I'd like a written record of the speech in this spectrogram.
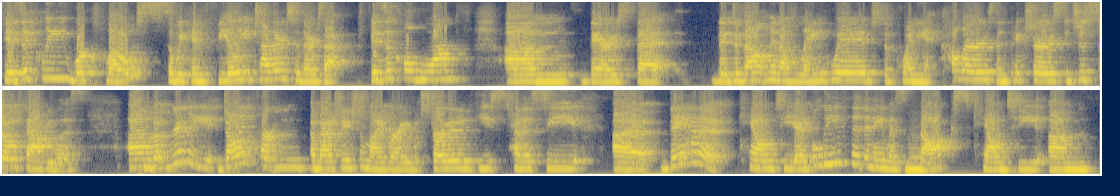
physically we're close so we can feel each other. So there's that physical warmth. Um, there's the the development of language, the poignant colors and pictures. It's just so fabulous. Um, but really, Dolly Parton Imagination Library, which started in East Tennessee, uh, they had a county, I believe that the name is Knox County, um,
